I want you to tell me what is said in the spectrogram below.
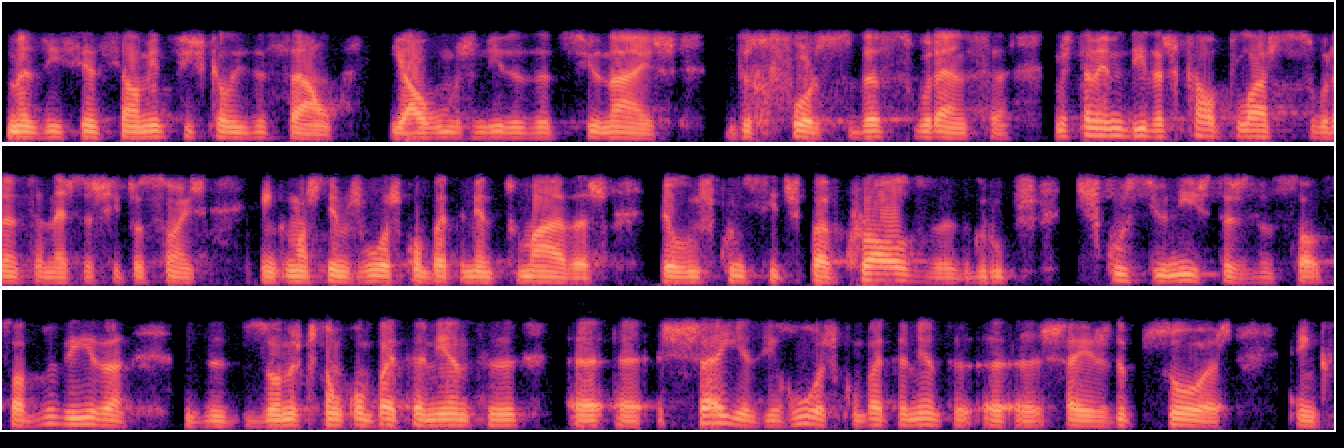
mas essencialmente fiscalização e algumas medidas adicionais de reforço da segurança, mas também medidas cautelares de segurança nestas situações em que nós temos ruas completamente tomadas pelos conhecidos pub crawls, de grupos excursionistas de só, só de bebida, de, de, zonas que estão completamente uh, uh, cheias e ruas completamente uh, cheias de pessoas em que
